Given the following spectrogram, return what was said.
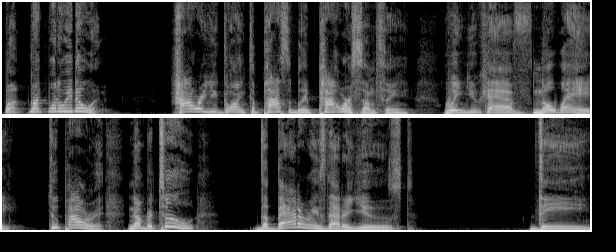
But like, what are we doing? How are you going to possibly power something when you have no way to power it? Number two, the batteries that are used, the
